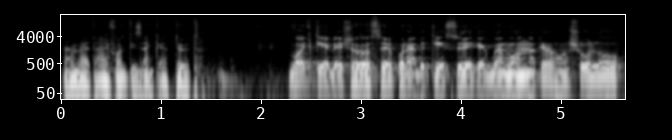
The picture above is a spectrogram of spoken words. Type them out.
nem vehet iPhone 12-t. Vagy kérdés az az, hogy a korábbi készülékekben vannak-e hasonló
